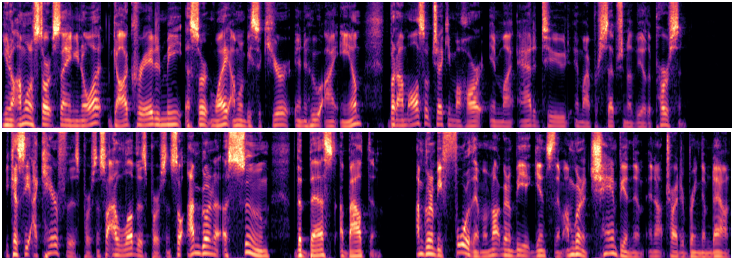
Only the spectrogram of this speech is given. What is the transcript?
you know, I'm going to start saying, you know what? God created me a certain way. I'm going to be secure in who I am, but I'm also checking my heart in my attitude and my perception of the other person. Because, see, I care for this person. So I love this person. So I'm going to assume the best about them. I'm going to be for them. I'm not going to be against them. I'm going to champion them and not try to bring them down.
